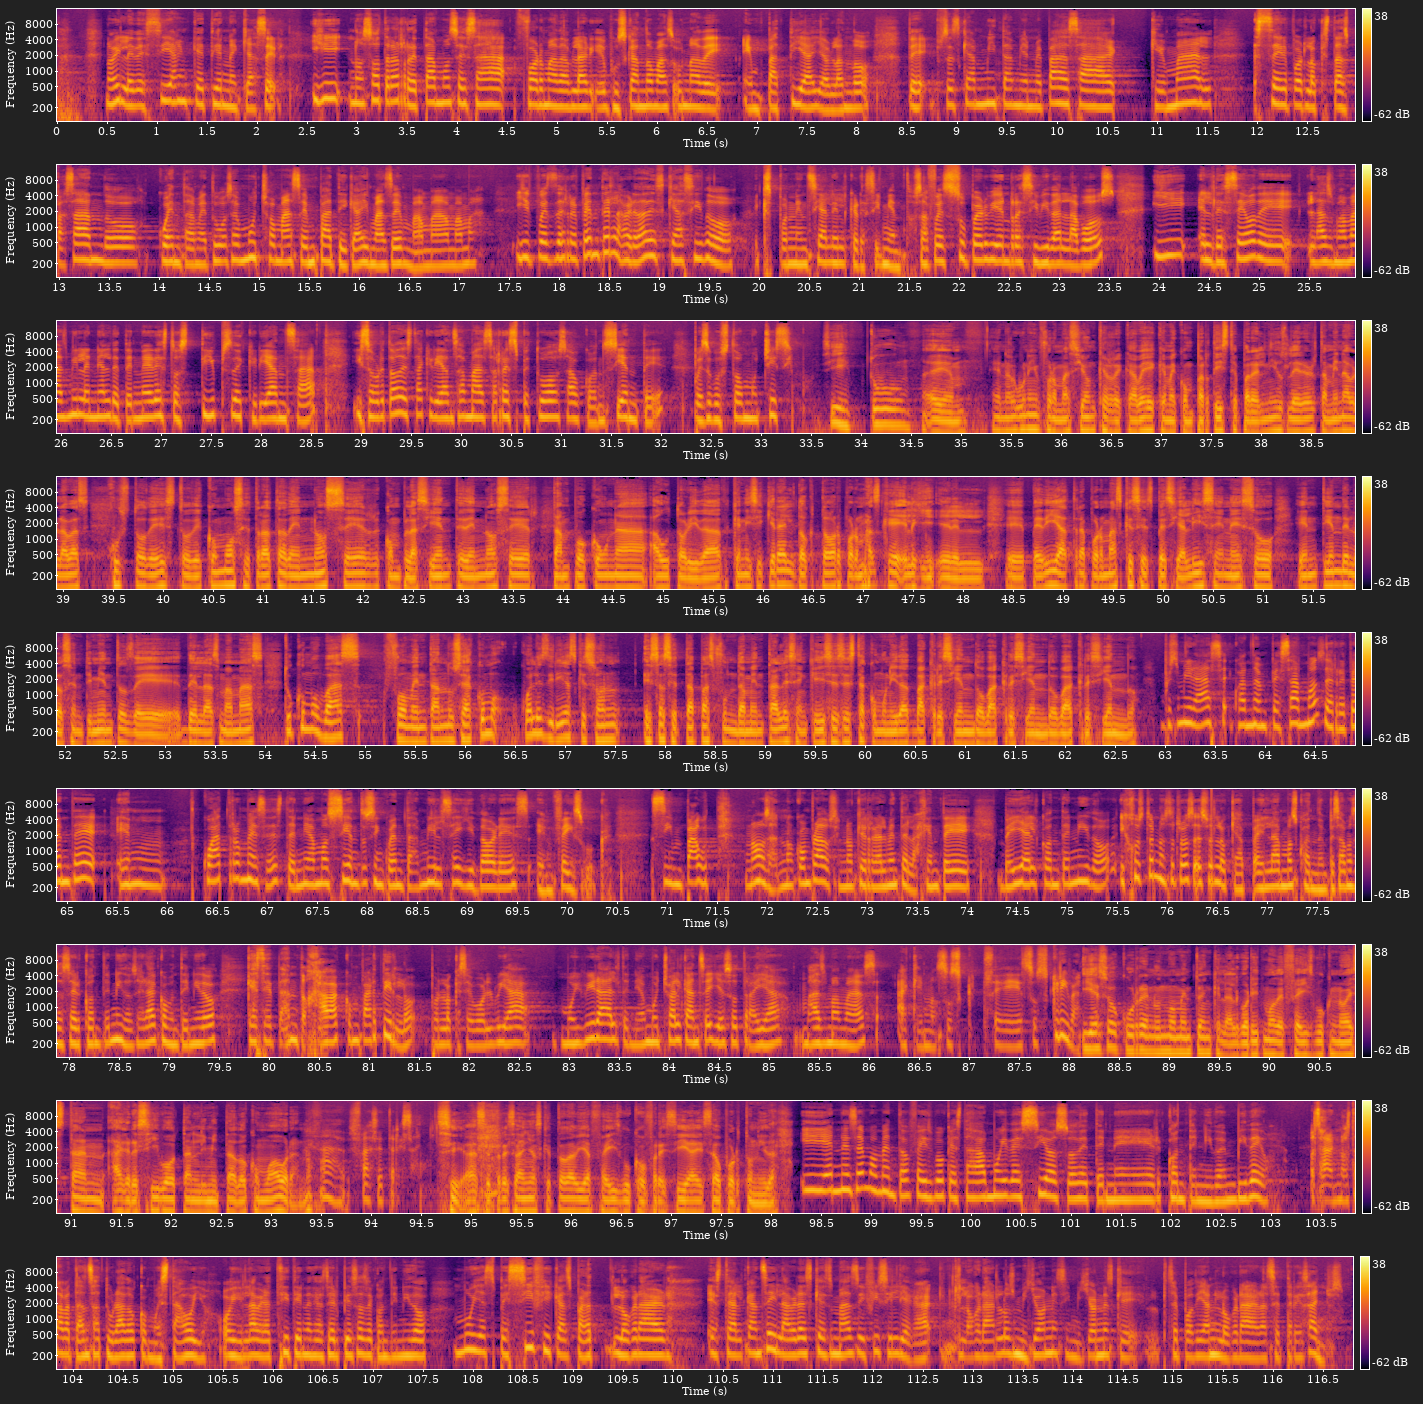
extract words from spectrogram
¿no? Y le decían qué tiene que hacer. Y nosotras retamos esa forma de hablar buscando más una de empatía y hablando de, pues es que a mí también me pasa, qué mal, sé por lo que estás pasando, cuéntame tú, o sea, mucho más empática y más de mamá, mamá. Y pues de repente la verdad es que ha sido exponencial el crecimiento. O sea, fue súper bien recibida la voz y el deseo de las mamás millennial de tener estos tips de crianza y sobre todo esta crianza más respetuosa o consciente, pues gustó muchísimo. Sí, tú eh, en alguna información que recabé, que me compartiste para el newsletter, también hablabas justo de esto, de cómo se trata de no ser complaciente, de no ser tampoco una autoridad, que ni siquiera el doctor, por más que el, eh, pediatra, por más que se especialice en eso, entiende los sentimientos de, de las mamás. ¿Tú cómo vas fomentando? O sea, ¿cómo, ¿cuáles dirías que son esas etapas fundamentales en que dices esta comunidad va creciendo, va creciendo, va creciendo? Pues mira, cuando empezamos, de repente en cuatro meses teníamos 150 mil seguidores en Facebook sin pauta, ¿no? O sea, no comprado, sino que realmente la gente veía el contenido y justo nosotros eso es lo que apelamos cuando empezamos a hacer contenidos. Era contenido que se te antojaba compartirlo, por lo que se volvía muy viral, tenía mucho alcance y eso traía más mamás a que nos se suscriban. Y eso ocurre en un momento en que el algoritmo de Facebook no es tan agresivo, tan limitado como ahora, ¿no? Ah, fue hace tres años. Sí, hace tres años que todavía Facebook ofrecía esa oportunidad. Y en ese momento Facebook estaba muy deseoso de tener contenido en video. O sea, no estaba tan saturado como está hoy. Hoy, la verdad, sí tienes que hacer piezas de contenido muy específicas para lograr este alcance y la verdad es que es más difícil llegar, lograr los millones y millones que se podían lograr hace tres años.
